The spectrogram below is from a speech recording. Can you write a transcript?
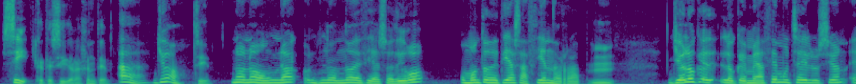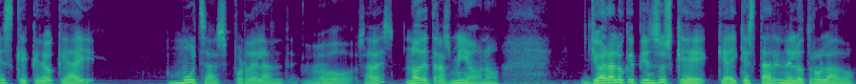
Sí. Que te sigue la gente. Ah, yo. Sí. No, no, una, no, no decía eso. Digo un montón de tías haciendo rap. Mm. Yo lo que, lo que me hace mucha ilusión es que creo que hay muchas por delante, Mm. o, ¿sabes? No detrás mío, no. Yo ahora lo que pienso es que, que hay que estar en el otro lado.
